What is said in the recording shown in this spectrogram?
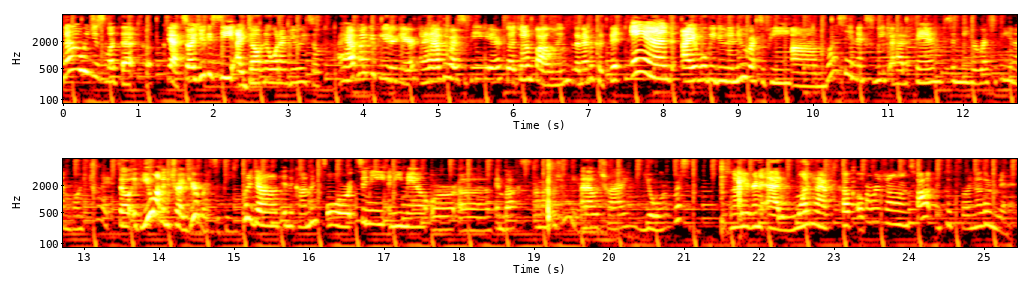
Now we just let that cook. Yeah, so as you can see, I don't know what I'm doing. So I have my computer here and I have the recipe here. So that's what I'm following because I never cooked it. And I will be doing a new recipe. Um, I wanna say next week I had a fan send me her recipe and I'm going to try it. So if you want me to try your recipe, put it down in the comments or send me an email or uh, inbox on my social media and I will try your recipe. So now you're gonna add one half cup of Parmesan on top and cook for another minute.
